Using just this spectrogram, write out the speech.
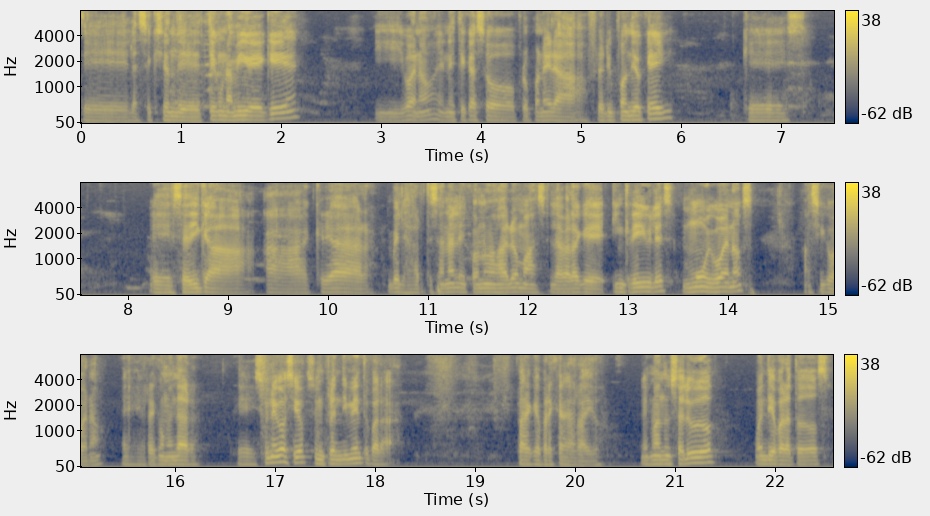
de la sección de Tengo una amiga de qué. Y bueno, en este caso proponer a Floripón de OK, que eh, se dedica a crear velas artesanales con unos aromas, la verdad que increíbles, muy buenos. Así que bueno, recomendar eh, su negocio, su emprendimiento para, para que aparezca en la radio. Les mando un saludo, buen día para todos.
